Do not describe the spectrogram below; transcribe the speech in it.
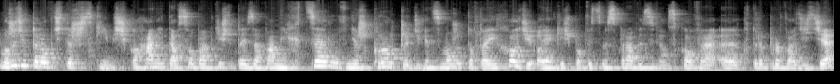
Możecie to robić też z kimś. Kochani, ta osoba gdzieś tutaj za Wami chce również kroczyć, więc może to tutaj chodzi o jakieś powiedzmy sprawy związkowe, e, które prowadzicie,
